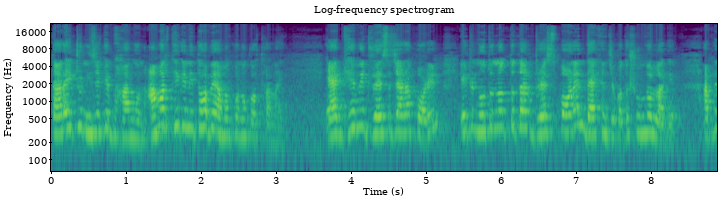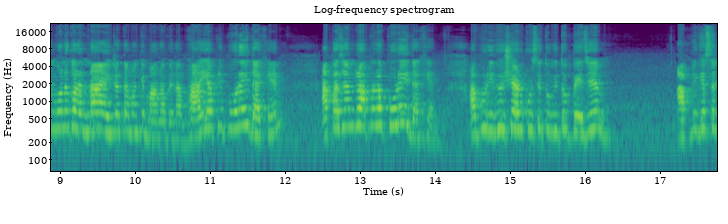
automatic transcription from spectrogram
তারা একটু নিজেকে ভাঙুন। আমার থেকে নিতে হবে এমন কোনো কথা নাই। একঘেয়েমি ড্রেস যারা পরেন, একটু নতুনত্ব তার ড্রেস পরেন, দেখেন যে কত সুন্দর লাগে। আপনি মনে করেন, না, এটাতে আমাকে মানাবে না। ভাই, আপনি পরেই দেখেন। আপাজানরা আপনারা পরেই দেখেন। আপু রিভিউ শেয়ার করছি, তুমি তো পেজে আপনি গেছেন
